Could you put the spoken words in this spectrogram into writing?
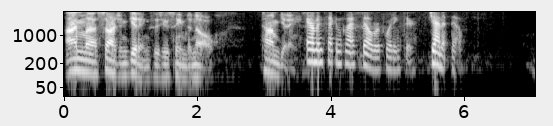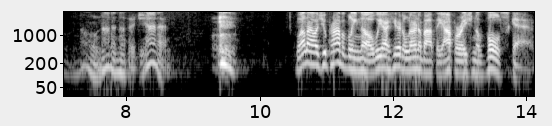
I'm uh, Sergeant Giddings, as you seem to know. Tom Giddings. Airman Second Class Bell reporting, sir. Janet Bell. No, not another Janet. well, now, as you probably know, we are here to learn about the operation of Volscan,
